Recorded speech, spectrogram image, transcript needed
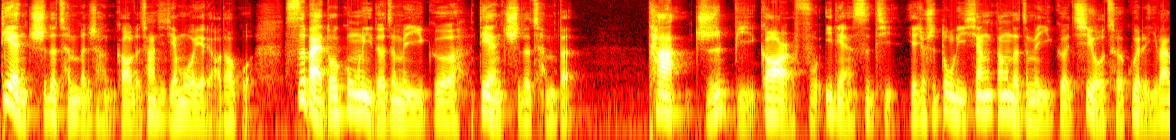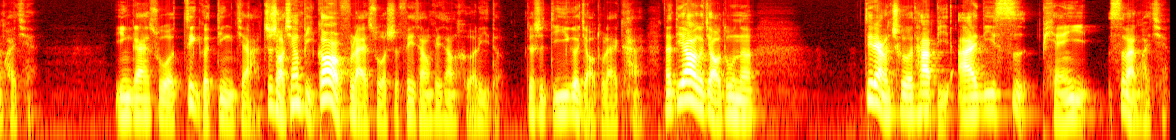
电池的成本是很高的，上期节目我也聊到过，四百多公里的这么一个电池的成本，它只比高尔夫 1.4T，也就是动力相当的这么一个汽油车贵了一万块钱。应该说，这个定价至少相比高尔夫来说是非常非常合理的，这是第一个角度来看。那第二个角度呢？这辆车它比 ID 四便宜四万块钱，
